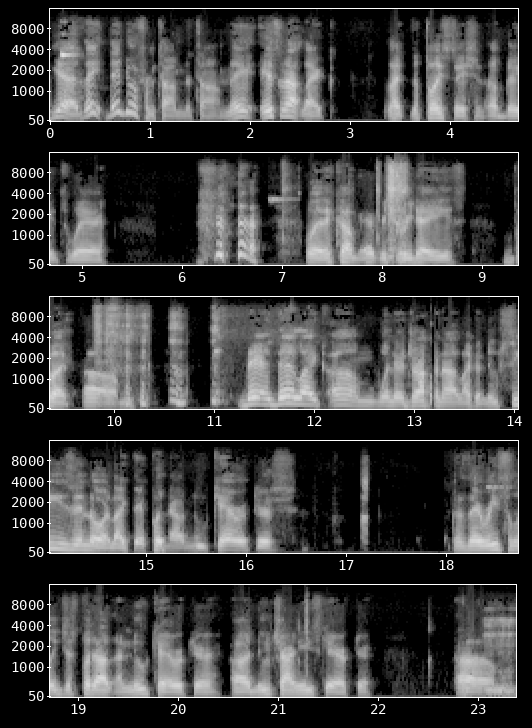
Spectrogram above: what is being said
yeah, they they do it from time to time. They it's not like like the PlayStation updates where where they come every three days, but um, they're they're like um when they're dropping out like a new season or like they're putting out new characters. because they recently just put out a new character, a new Chinese character. Um,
